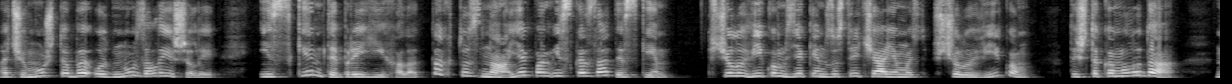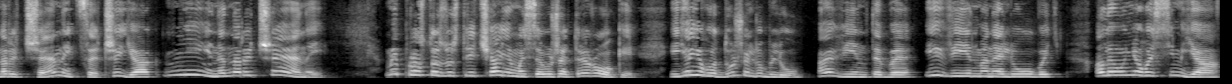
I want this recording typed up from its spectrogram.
А чому ж тебе одну залишили? І з ким ти приїхала? Та хто зна, як вам і сказати з ким? З чоловіком, з яким зустрічаємось, з чоловіком? Ти ж така молода. Наречений це чи як? Ні, не наречений. Ми просто зустрічаємося уже три роки, і я його дуже люблю, а він тебе, і він мене любить. Але у нього сім'я.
